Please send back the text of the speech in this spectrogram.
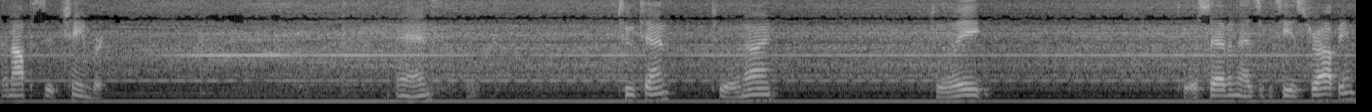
an opposite chamber. And 210, 209, 208, 207. As you can see, it's dropping.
